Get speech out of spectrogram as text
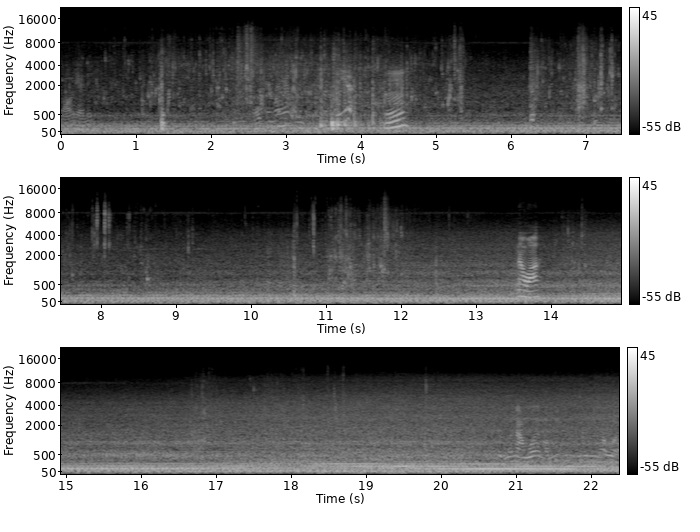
Ngồi vậy đi Ừ. Nào ạ? Đừng có nâu quá, mà cái nâu à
